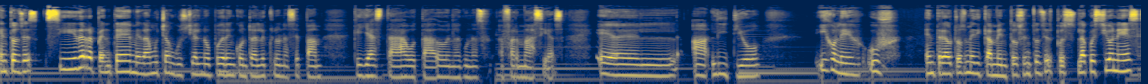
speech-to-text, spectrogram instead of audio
Entonces, si de repente me da mucha angustia el no poder encontrar el clonazepam, que ya está agotado en algunas farmacias, el ah, litio, híjole, uff, entre otros medicamentos. Entonces, pues la cuestión es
